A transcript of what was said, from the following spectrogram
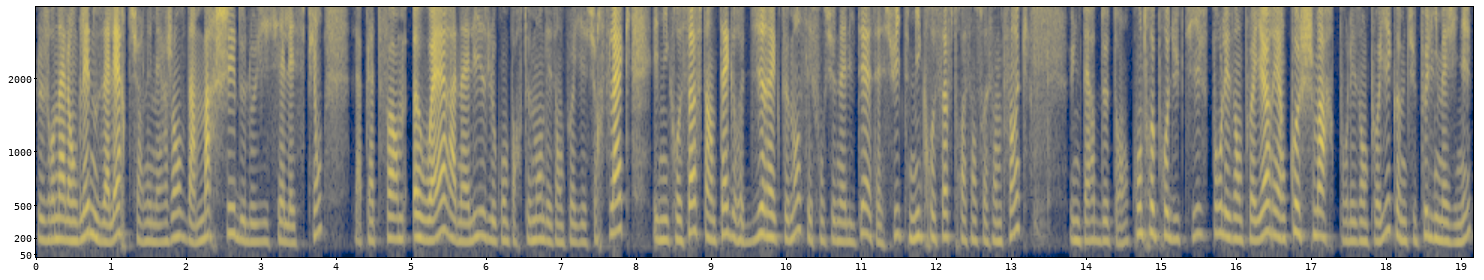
Le journal anglais nous alerte sur l'émergence d'un marché de logiciels espions. La plateforme Aware analyse le comportement des employés sur Slack et Microsoft intègre directement ces fonctionnalités à sa suite Microsoft 365. Une perte de temps contre-productive pour les employeurs et un cauchemar pour les employés, comme tu peux l'imaginer.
